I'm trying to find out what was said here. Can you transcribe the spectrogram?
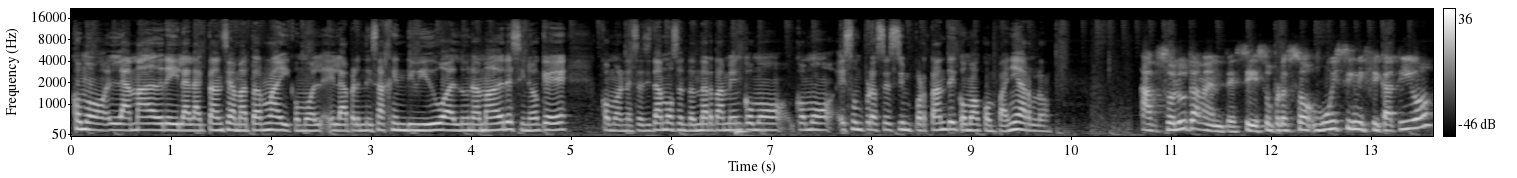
como la madre y la lactancia materna y como el, el aprendizaje individual de una madre, sino que como necesitamos entender también cómo, cómo es un proceso importante y cómo acompañarlo. Absolutamente, sí, es un proceso muy significativo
